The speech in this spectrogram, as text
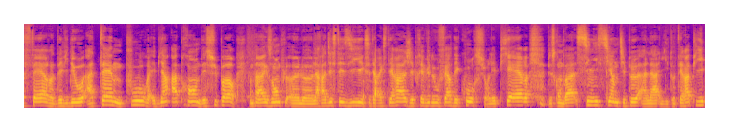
faire des vidéos à thème pour eh bien apprendre des supports comme par exemple euh, la radiesthésie, etc., etc. J'ai prévu de vous faire des cours sur les pierres, puisqu'on va s'initier un petit peu à la lithothérapie.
